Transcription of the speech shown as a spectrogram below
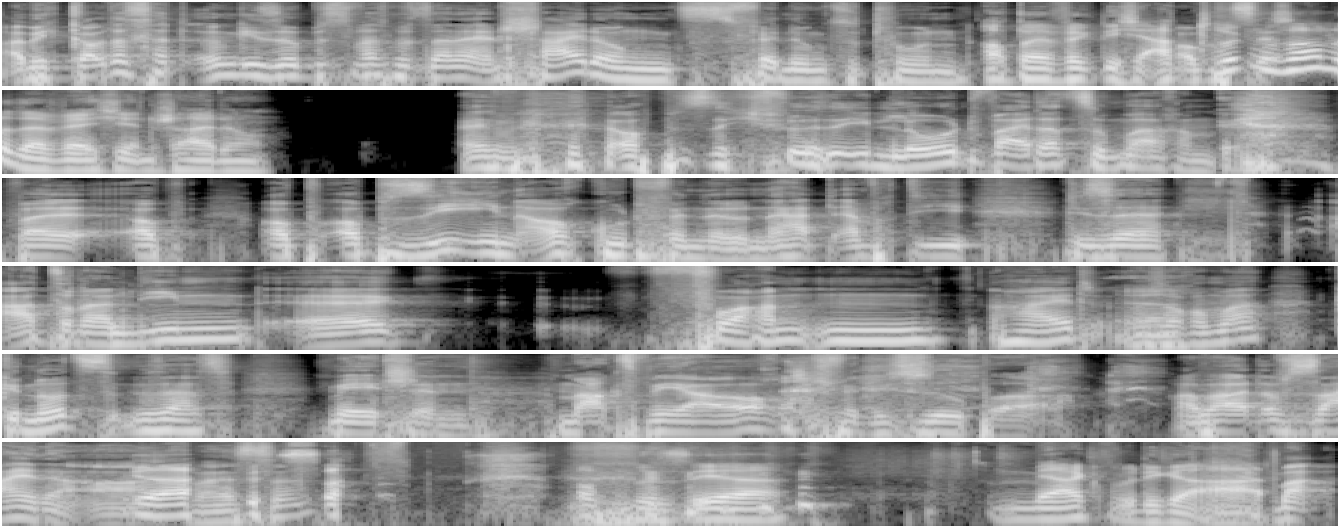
Aber ich glaube, das hat irgendwie so ein bisschen was mit seiner Entscheidungsfindung zu tun. Ob er wirklich abdrücken soll oder welche Entscheidung? ob es sich für ihn lohnt, weiterzumachen. Weil ob, ob, ob sie ihn auch gut findet. Und er hat einfach die, diese Adrenalin äh, Vorhandenheit, was Ja. auch immer, genutzt und gesagt, Mädchen, magst mich auch, ich finde dich super. Aber halt auf seine Art, Ja, weißt du? auf, auf eine sehr merkwürdige Art. Ma-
